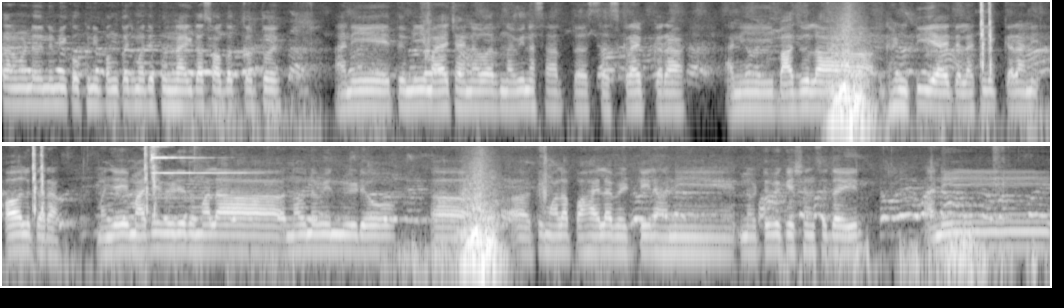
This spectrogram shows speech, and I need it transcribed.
नमस्कार मंडळी मी कोकणी पंकजमध्ये पुन्हा एकदा स्वागत करतो आहे आणि तुम्ही माझ्या चॅनलवर नवीन असाल तर सबस्क्राईब करा आणि बाजूला घंटी आहे त्याला क्लिक करा आणि ऑल करा. म्हणजे माझे व्हिडिओ तुम्हाला नवनवीन व्हिडिओ तुम्हाला पाहायला भेटतील आणि नोटिफिकेशनसुद्धा येईल. आणि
